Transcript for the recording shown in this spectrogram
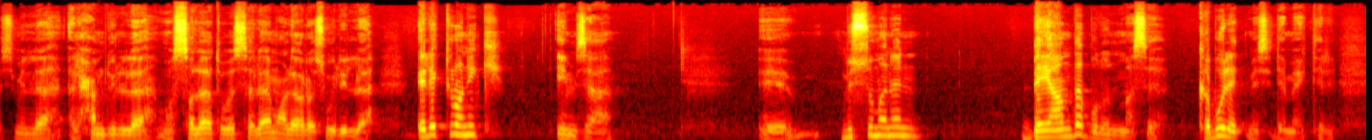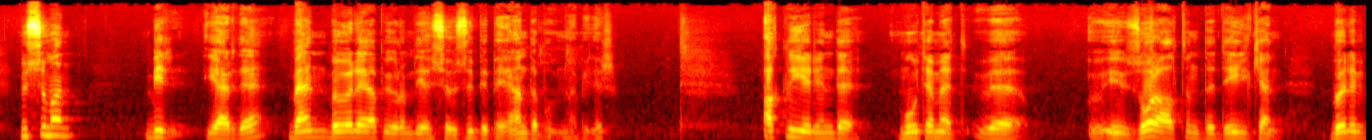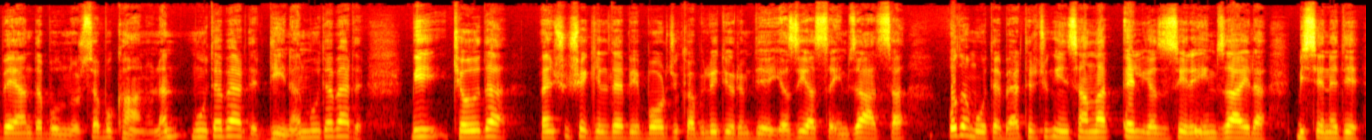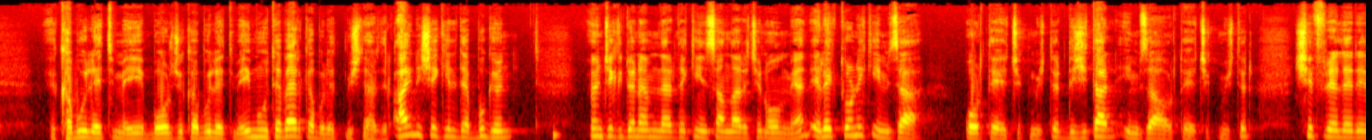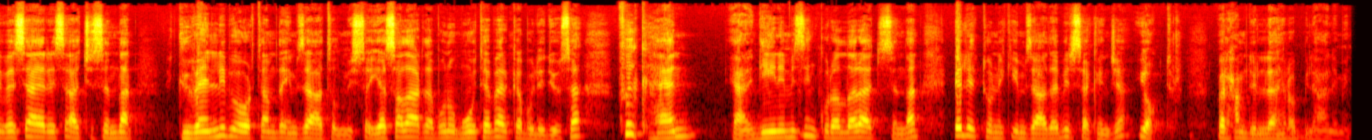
Bismillah, elhamdülillah, ve salatu ve selamu ala Resulillah. Elektronik imza, e, Müslümanın beyanda bulunması, kabul etmesi demektir. Müslüman bir yerde ben böyle yapıyorum diye sözlü bir beyan da bulunabilir. Aklı yerinde muhtemet ve e, zor altında değilken böyle bir beyanda bulunursa bu kanunen muteberdir, dinen muteberdir. Bir kağıda ben şu şekilde bir borcu kabul ediyorum diye yazı yazsa, imza atsa o da muteberdir. Çünkü insanlar el yazısıyla, imzayla bir senedi e, kabul etmeyi, borcu kabul etmeyi muteber kabul etmişlerdir. Aynı şekilde bugün önceki dönemlerdeki insanlar için olmayan elektronik imza ortaya çıkmıştır. Dijital imza ortaya çıkmıştır. Şifreleri vesairesi açısından güvenli bir ortamda imza atılmışsa, yasalar da bunu muteber kabul ediyorsa, fıkhen yani dinimizin kuralları açısından elektronik imzada bir sakınca yoktur. Velhamdülillahi Rabbil Alemin.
